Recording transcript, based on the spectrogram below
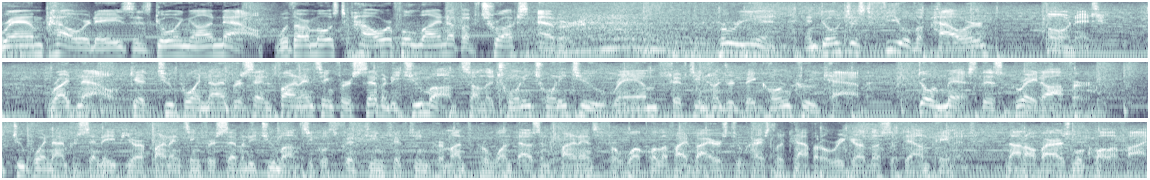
Ram Power Days is going on now with our most powerful lineup of trucks ever. Hurry in and don't just feel the power, own it. Right now, get 2.9% financing for 72 months on the 2022 Ram 1500 Bighorn Crew Cab. Don't miss this great offer. 2.9% APR financing for 72 months equals 15.15 per month per 1,000 financed for well-qualified buyers through Chrysler Capital, regardless of down payment. Not all buyers will qualify.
